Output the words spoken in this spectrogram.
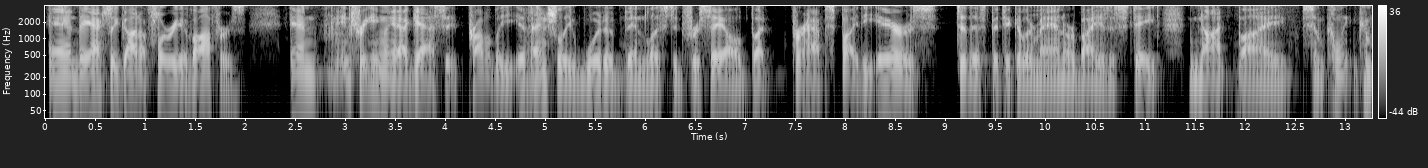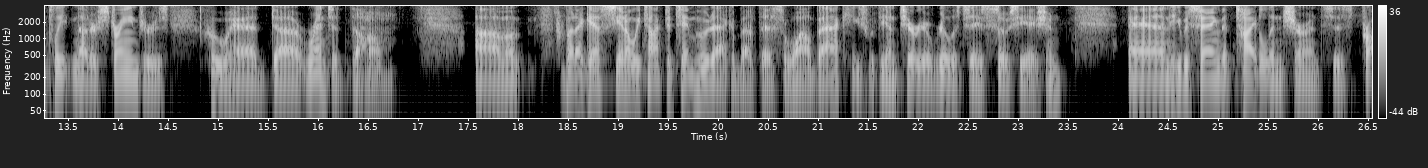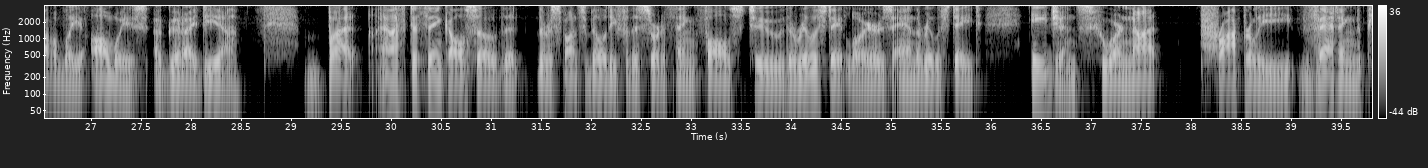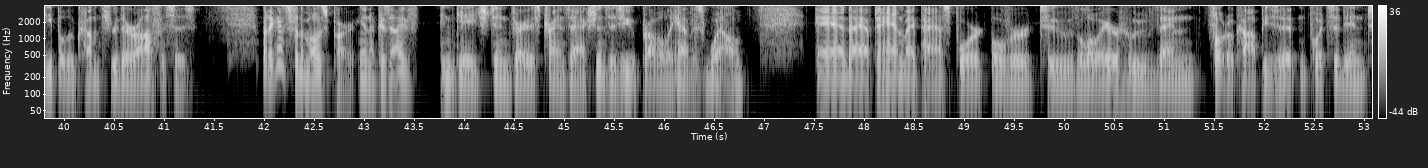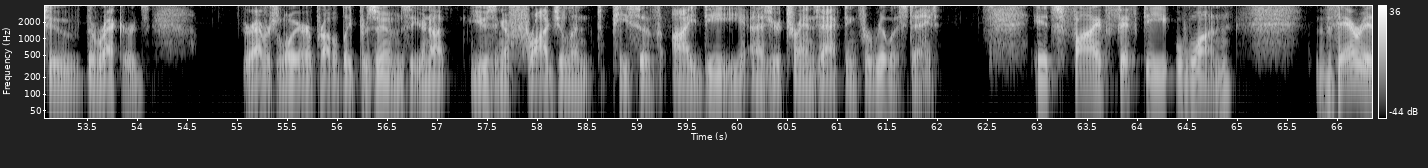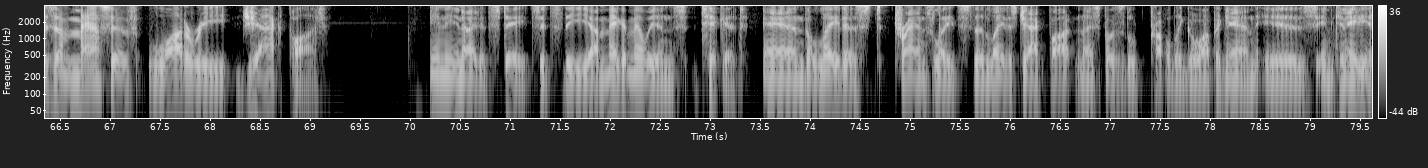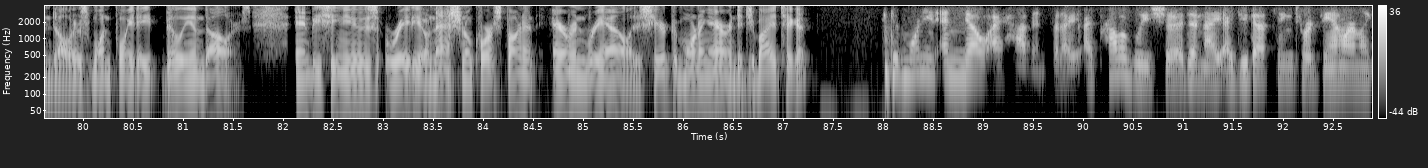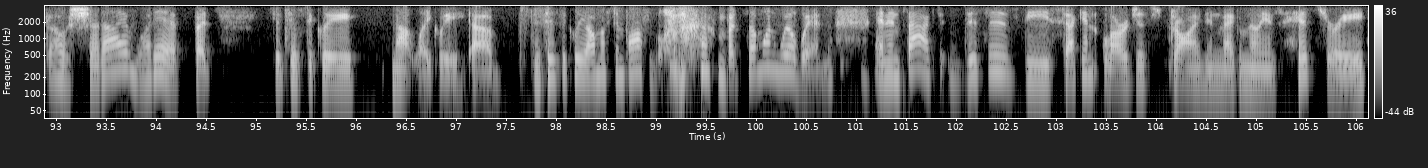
And they actually got a flurry of offers. And intriguingly, I guess, it probably eventually would have been listed for sale, but perhaps by the heirs to this particular man or by his estate, not by some complete and utter strangers who had uh, rented the home. Um, but I guess, you know, we talked to Tim Hudak about this a while back. He's with the Ontario Real Estate Association. And he was saying that title insurance is probably always a good idea. But I have to think also that the responsibility for this sort of thing falls to the real estate lawyers and the real estate agents who are not properly vetting the people who come through their offices. But I guess for the most part, you know, because I've engaged in various transactions, as you probably have as well. And I have to hand my passport over to the lawyer who then photocopies it and puts it into the records. Your average lawyer probably presumes that you're not using a fraudulent piece of ID as you're transacting for real estate. It's 551. There is a massive lottery jackpot in the United States. It's the uh, Mega Millions ticket, and the latest translates the latest jackpot, and I suppose it'll probably go up again. Is in Canadian dollars, 1.8 billion dollars. NBC News Radio national correspondent Aaron Real is here. Good morning, Aaron. Did you buy a ticket? Good morning. And no, I haven't, but I, I probably should. And I, I do that thing towards the end where I'm like, oh, should I? What if? But statistically, not likely. Uh, statistically almost impossible, but someone will win. And in fact, this is the second largest drawing in Mega Millions history.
